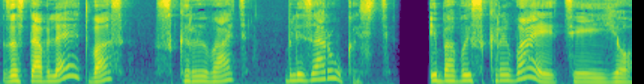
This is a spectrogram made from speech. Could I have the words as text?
заставляет вас скрывать близорукость, ибо вы скрываете ее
